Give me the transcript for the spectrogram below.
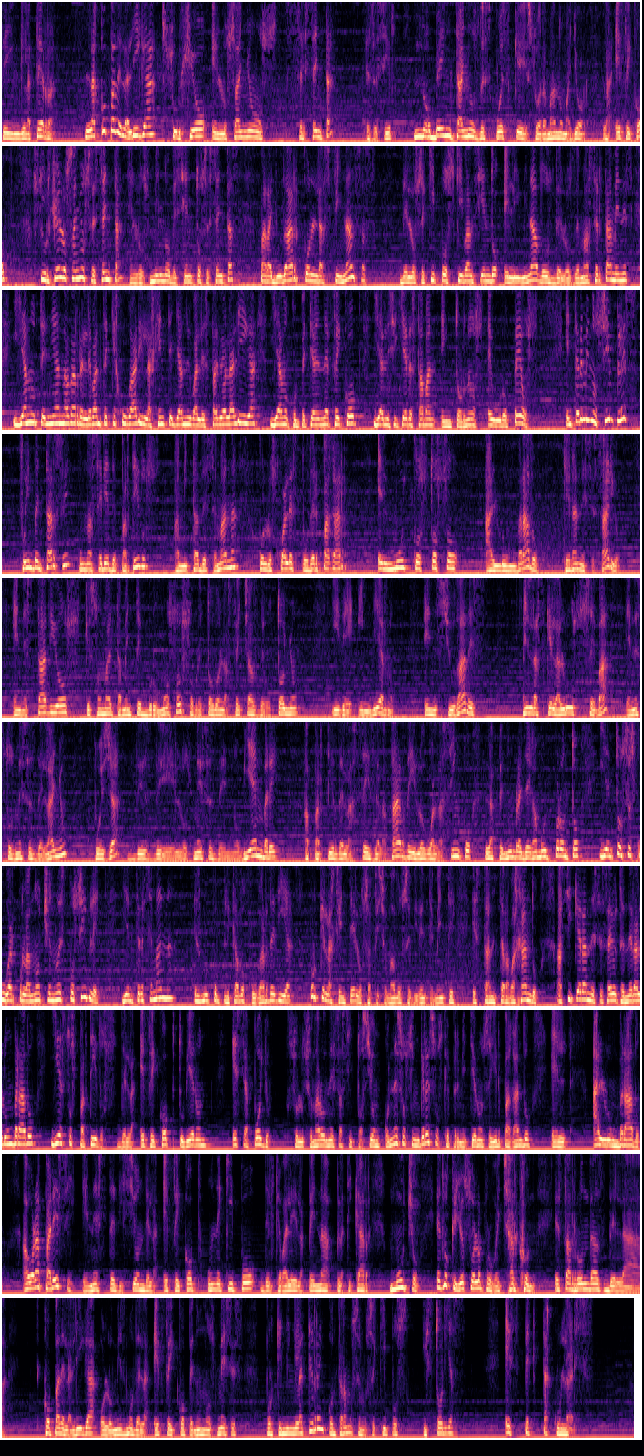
de Inglaterra. La Copa de la Liga surgió en los años 60, es decir, 90 años después que su hermano mayor, la F Cup, surgió en los años 60, en los 1960, para ayudar con las finanzas de los equipos que iban siendo eliminados de los demás certámenes y ya no tenía nada relevante que jugar y la gente ya no iba al estadio a la liga ya no competían en FA Cup y ya ni siquiera estaban en torneos europeos. En términos simples, fue inventarse una serie de partidos a mitad de semana con los cuales poder pagar el muy costoso alumbrado que era necesario en estadios que son altamente brumosos, sobre todo en las fechas de otoño y de invierno, en ciudades en las que la luz se va en estos meses del año, pues ya desde los meses de noviembre, a partir de las 6 de la tarde y luego a las 5, la penumbra llega muy pronto y entonces jugar por la noche no es posible. Y entre semana es muy complicado jugar de día porque la gente, los aficionados evidentemente, están trabajando. Así que era necesario tener alumbrado y estos partidos de la F Cup tuvieron ese apoyo, solucionaron esa situación con esos ingresos que permitieron seguir pagando el alumbrado. Ahora aparece en esta edición de la F Cup un equipo del que vale la pena platicar mucho. Es lo que yo suelo aprovechar con estas rondas de la Copa de la Liga o lo mismo de la FA Cup en unos meses porque en Inglaterra encontramos en los equipos historias espectaculares.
